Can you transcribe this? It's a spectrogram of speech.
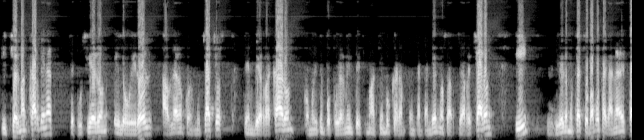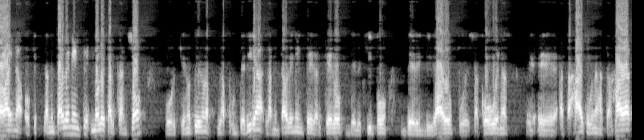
y Sherman Cárdenas se pusieron el overol, hablaron con los muchachos, se emberracaron, como dicen popularmente, decimos aquí en Bucaram, en Santander, nos se arrecharon y dijeron muchachos, vamos a ganar esta vaina, o que lamentablemente no les alcanzó porque no tuvieron la, puntería, lamentablemente el arquero del equipo del Envigado pues sacó buenas eh, eh, atajadas, buenas atajadas,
